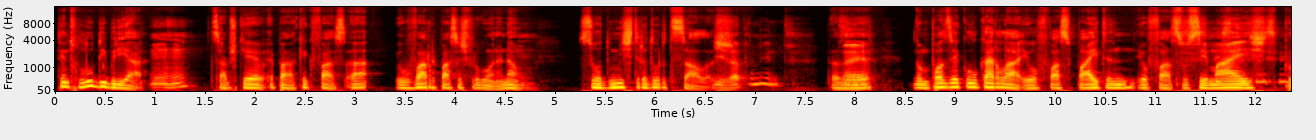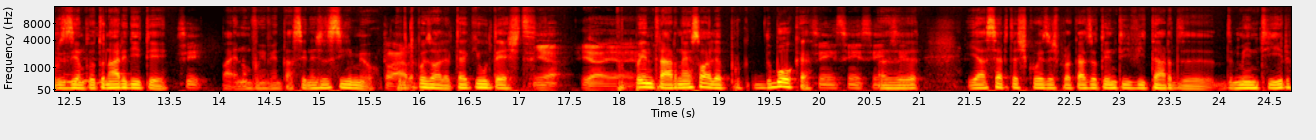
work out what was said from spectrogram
Tento ludibriar. Uhum. Sabes que é. Epá, o que é que faço? Ah, eu varro e passo a esfregona. Não. Sou administrador de salas. Exatamente. Estás a É. ver? Não me podes dizer colocar lá, eu faço Python, eu faço C, por exemplo, eu estou na área de IT. Sim. Eu não vou inventar cenas assim, meu. Claro. Porque depois, olha, até aqui um teste. Yeah, yeah, yeah, yeah. Para entrar, não é só, olha, porque de boca. Sim, sim, sim. Sim. E há certas coisas, por acaso, eu tento evitar de, de mentir,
